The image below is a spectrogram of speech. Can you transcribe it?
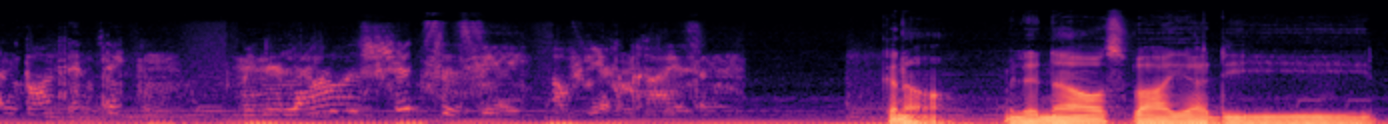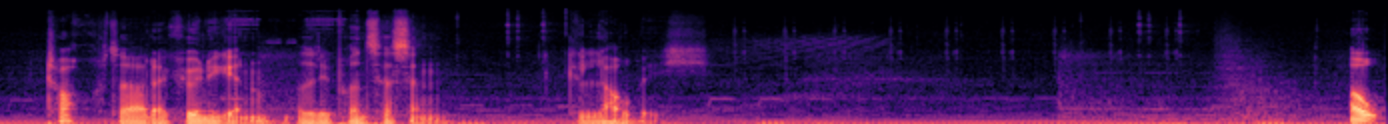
an Bord entdecken. Menelaus schütze sie auf ihren Reisen. Genau. Menelaus war ja die Tochter der Königin, also die Prinzessin, glaube ich. Oh,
